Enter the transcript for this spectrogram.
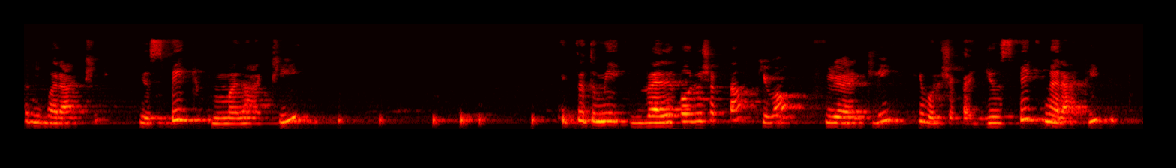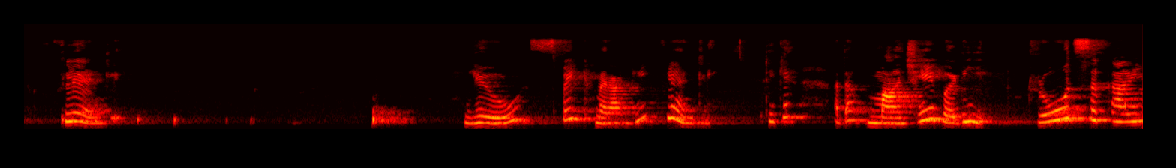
तर मराठी. यू स्पीक मराठी. एक तर तुम्ही वेल बोलू शकता किंवा फ्लुएंटली ही बोलू शकता. You speak Marathi fluently you speak Marathi fluently ठीक आहे? आता माझे वडील रोज सकाळी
